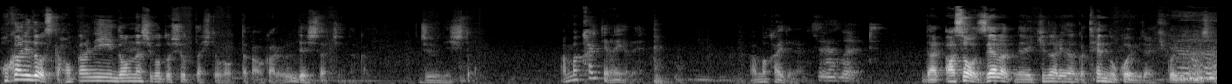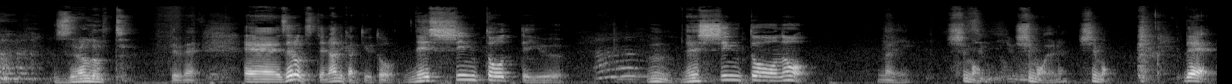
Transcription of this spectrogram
他にどうですか？他にどんな仕事しとった人がおったか分かる？弟子たちの中。に十二使徒。あんま書いてないよね。あんま書いてない。だあそうゼロね。いきなりなんか天の声みたいに聞こえてきました。ゼロっていうね、えーゼロって何かっていうと熱心党っていう、うん、熱心党の何？シモ。ンシモンよね。シモ。ンで、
